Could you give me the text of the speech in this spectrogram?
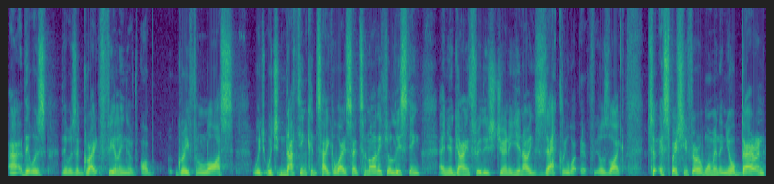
Uh, there, was, there was a great feeling of, of grief and loss, which, which nothing can take away. So, tonight, if you're listening and you're going through this journey, you know exactly what that feels like. To, especially if you're a woman and you're barren,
